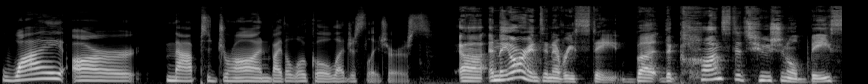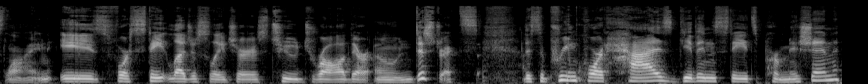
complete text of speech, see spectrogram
why are maps drawn by the local legislatures? Uh, and they aren't in every state, but the constitutional baseline is for state legislatures to draw their own districts. The Supreme Court has given states permission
